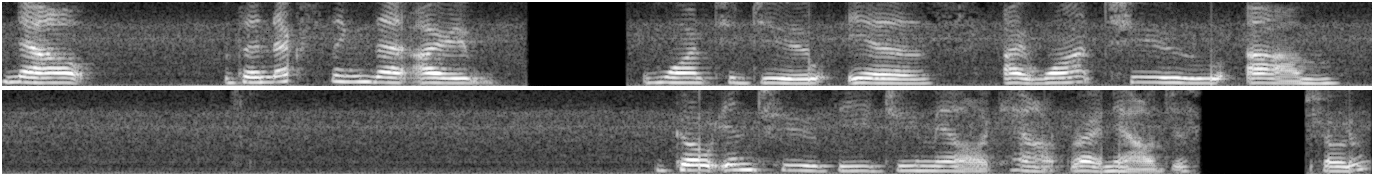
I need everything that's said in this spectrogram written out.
now the next thing that I want to do is I want to um, go into the Gmail account right now just to show you.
